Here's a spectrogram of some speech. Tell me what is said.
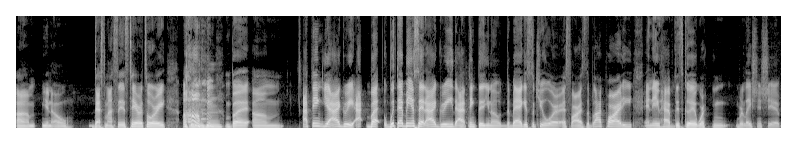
um, you know, that's my sis territory. Um, but um I think yeah, I agree. I, but with that being said, I agree that I think that you know the bag is secure as far as the block party, and they have this good working relationship.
